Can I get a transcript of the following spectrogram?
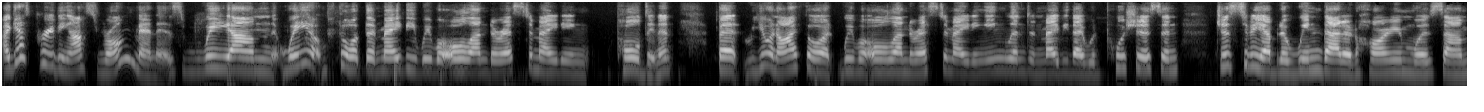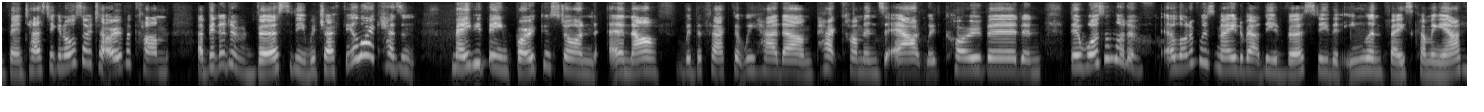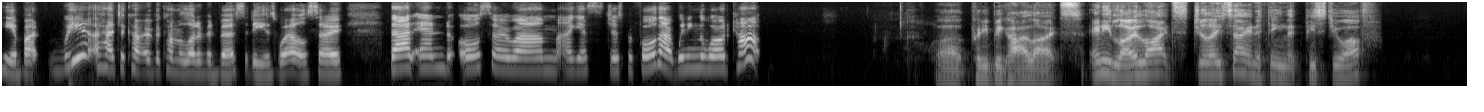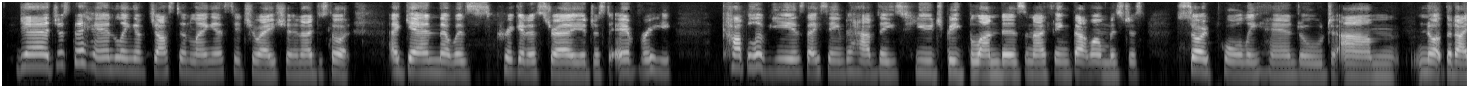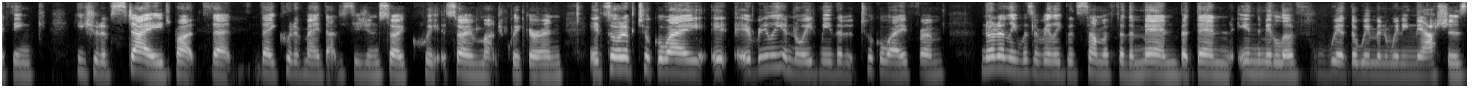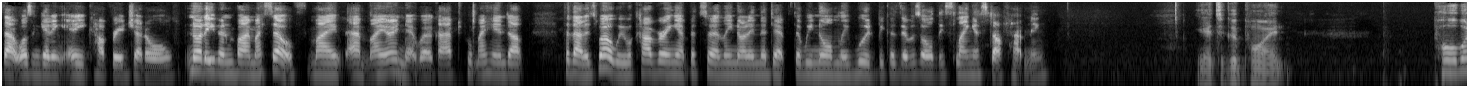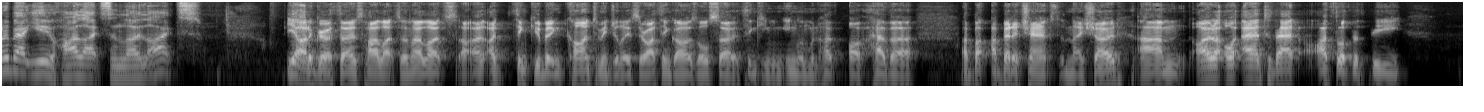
I guess, proving us wrong, Menners. We um we thought that maybe we were all underestimating. Paul didn't, but you and I thought we were all underestimating England and maybe they would push us and just to be able to win that at home was um, fantastic and also to overcome a bit of adversity which i feel like hasn't maybe been focused on enough with the fact that we had um, pat cummins out with covid and there was a lot of a lot of was made about the adversity that england faced coming out here but we had to overcome a lot of adversity as well. So that and also um, i guess just before that winning the world cup Well, pretty big highlights. Any lowlights, Jelisa? Anything that pissed you off? Yeah, just the handling of Justin Langer situation. I just thought, again, that was Cricket Australia. Just every couple of years, they seem to have these huge, big blunders, and I think that one was just so poorly handled. Um, not that I think he should have stayed, but that they could have made that decision so quick, so much quicker, and it sort of took away. It it really annoyed me that it took away from not only was a really good summer for the men, but then in the middle of with the women winning the Ashes, that wasn't getting any coverage at all. Not even by myself. My at my own network, I have to put my hand up for that as well. We were covering it, but certainly not in the depth that we normally would because there was all this Langer stuff happening. Yeah, it's a good point. Paul, what about you? Highlights and lowlights? Yeah, I'd agree with those highlights and lowlights. I, I think you're being kind to me, Jelisa. I think I was also thinking England would have, uh, have a, a, a better chance than they showed. Um, I, I'll add to that, I thought that the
